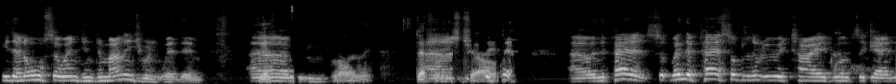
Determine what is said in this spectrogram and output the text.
he then also went into management with him. Um, blimey, definitely his child. Uh, when the pair when the pair subsequently retired once again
